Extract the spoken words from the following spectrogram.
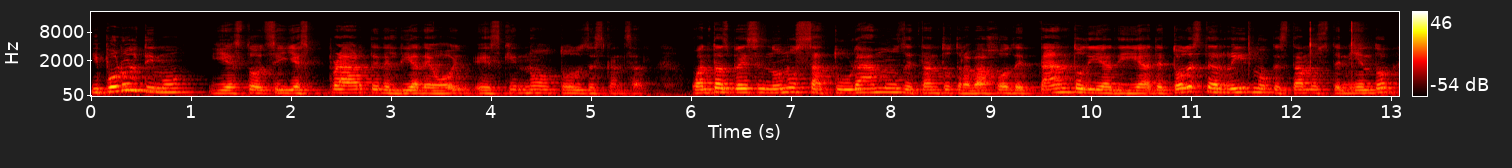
Y por último, y esto sí es parte del día de hoy, es que no todo es descansar. ¿Cuántas veces no nos saturamos de tanto trabajo, de tanto día a día, de todo este ritmo que estamos teniendo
